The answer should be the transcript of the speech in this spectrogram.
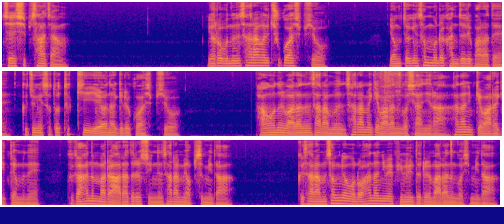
제14장 여러분은 사랑을 추구하십시오. 영적인 선물을 간절히 바라되 그 중에서도 특히 예언하기를 구하십시오. 방언을 말하는 사람은 사람에게 말하는 것이 아니라 하나님께 말하기 때문에 그가 하는 말을 알아들을 수 있는 사람이 없습니다. 그 사람은 성령으로 하나님의 비밀들을 말하는 것입니다.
